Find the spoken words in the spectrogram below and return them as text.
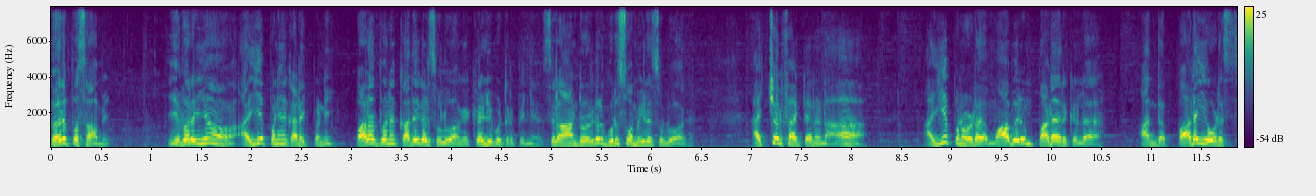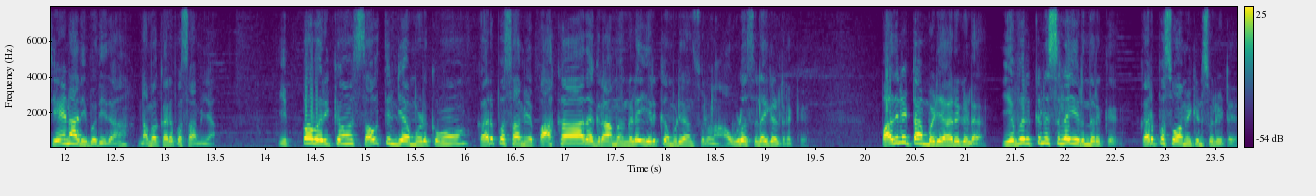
கருப்பசாமி. இவரையும் ஐயப்பனையும் கனெக்ட் பண்ணி பல பேரும் கதைகள் சொல்லுவாங்க கேள்விப்பட்டிருப்பீங்க. சில ஆண்டோர்கள் குருசுவாமியில் சொல்லுவாங்க. ஆக்சுவல் ஃபேக்ட் என்னென்னா ஐயப்பனோட மாபெரும் படை இருக்குல்ல அந்த படையோட சேனாதிபதி தான் நம்ம கருப்பசாமியா. இப்போ வரைக்கும் சவுத் இந்தியா முழுக்கவும் கருப்பசாமியை பார்க்காத கிராமங்களே இருக்க முடியாதுன்னு சொல்லலாம். அவ்வளோ சிலைகள் இருக்குது பதினெட்டாம் படி அருகில் இவருக்குன்னு சிலை இருந்திருக்கு கருப்பசுவாமிக்குன்னு சொல்லிட்டு.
